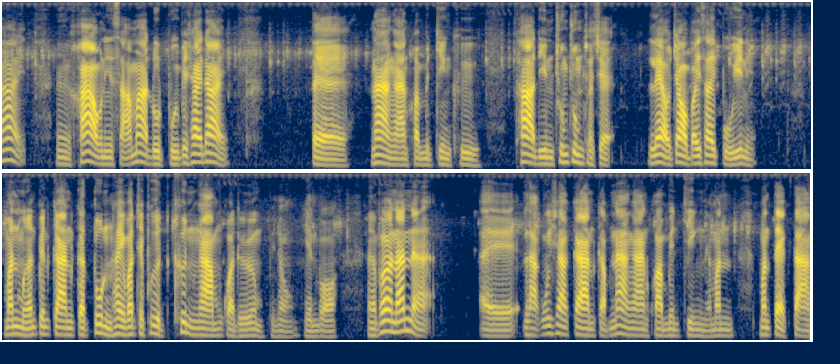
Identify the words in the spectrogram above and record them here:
ได้ข้าวนี่สามารถดูดปุ๋ยไปใช้ได้ แต่หน้างานความเป็นจริงคือ ถ้าดินชุ่มๆจะแฉะแล้วเจ้าไปใส่ปุ๋ยนี่มันเหมือนเป็นการกระตุ้นให้วัชพืชขึ้นงามกว่าเดิมพี่น้องเห็นบอเพราะฉะนั้นเนี่ยไอหลักวิชาการกับหน้างานความเป็นจริงเนี่ยมันมันแตกต่าง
